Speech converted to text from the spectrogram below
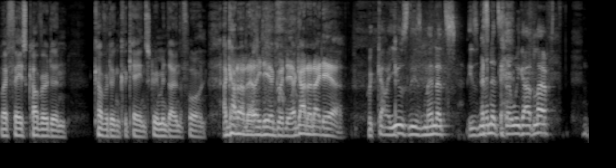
my face covered in covered in cocaine, screaming down the phone. I got an idea, Guðni. I got an idea. we gotta use these minutes, these minutes that we got left.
